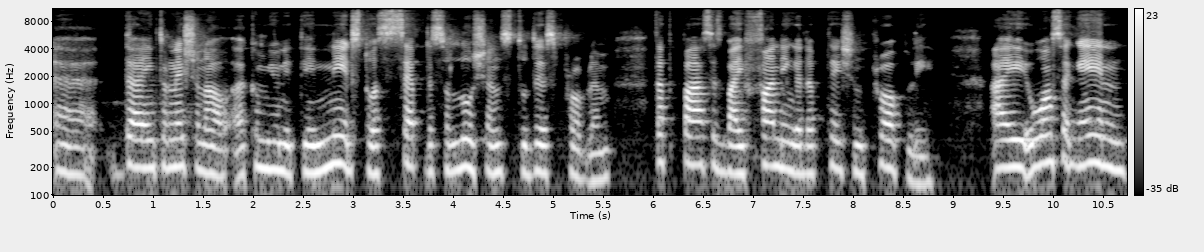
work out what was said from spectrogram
Uh, the international uh, community needs to accept the solutions to this problem that passes by funding adaptation properly. I once again,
